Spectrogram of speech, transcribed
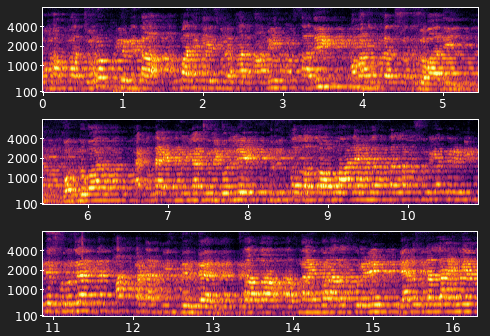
মুহাম্মদ জনপ্রিয় নেতা উপাধি দিয়েছিল আর আর সাদিক, আমানতদার সত্যবাদী। বন্ধুগণ এক মহিলা চুরি করলে হুজুর সাল্লাল্লাহু আলাইহি ওয়াসাল্লাম শরীয়তের নির্দেশ অনুযায়ী হাত কাটার নির্দেশ দেন। সাহাবা একবার আরজ করলেন, ইয়া রাসূলুল্লাহ ইনি এক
